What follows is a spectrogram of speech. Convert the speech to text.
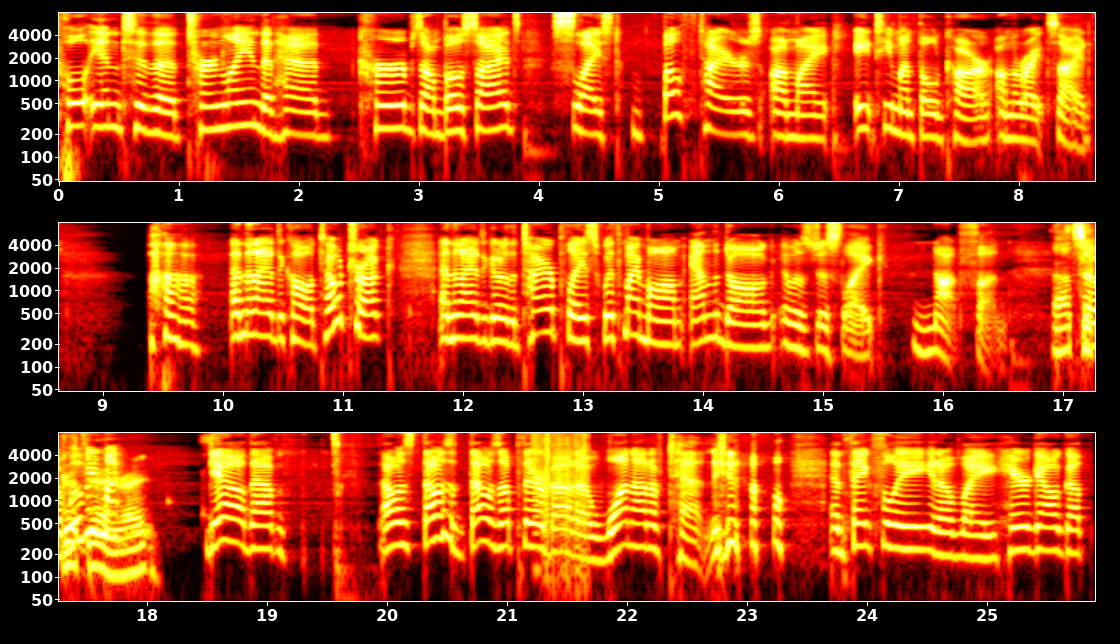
Pull into the turn lane that had curbs on both sides, sliced both tires on my 18 month old car on the right side. and then I had to call a tow truck, and then I had to go to the tire place with my mom and the dog. It was just like not fun. That's so a good day, my, right? Yeah, that that was that was that was up there about a one out of ten, you know. And thankfully, you know, my hair gal got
